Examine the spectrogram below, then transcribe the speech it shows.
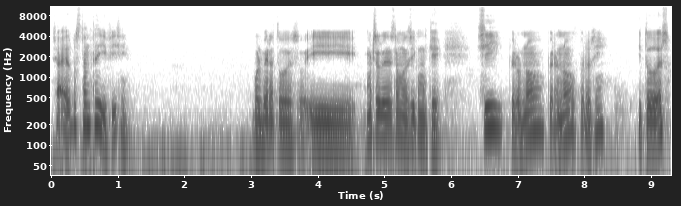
O sea, es bastante difícil volver a todo eso. Y muchas veces estamos así como que, sí, pero no, pero no, pero sí. Y todo eso.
